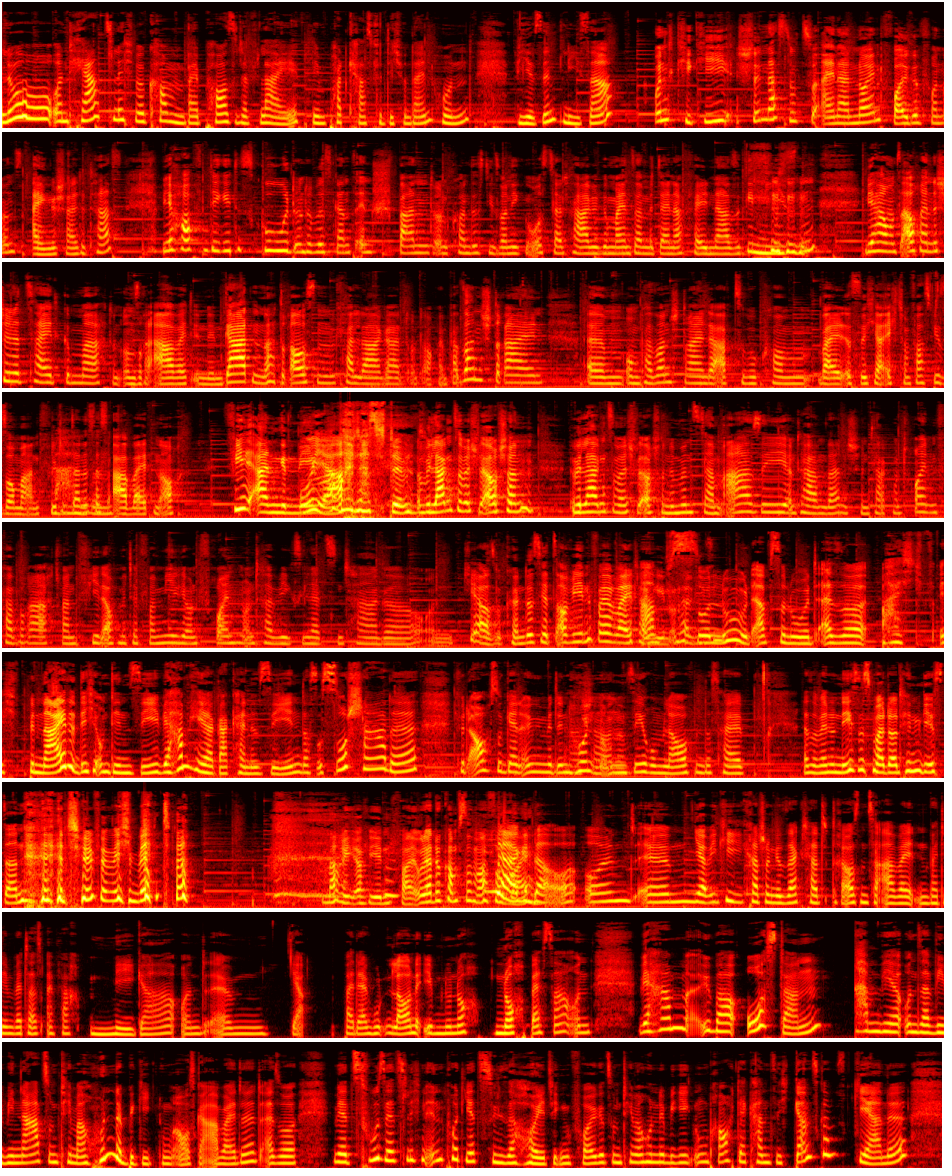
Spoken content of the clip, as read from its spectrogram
Hallo und herzlich willkommen bei Positive Life, dem Podcast für dich und deinen Hund. Wir sind Lisa und Kiki. Schön, dass du zu einer neuen Folge von uns eingeschaltet hast. Wir hoffen, dir geht es gut und du bist ganz entspannt und konntest die sonnigen Ostertage gemeinsam mit deiner Fellnase genießen. Wir haben uns auch eine schöne Zeit gemacht und unsere Arbeit in den Garten nach draußen verlagert und auch ein paar Sonnenstrahlen, ähm, um ein paar Sonnenstrahlen da abzubekommen, weil es sich ja echt schon fast wie Sommer anfühlt. Wahnsinn. Und dann ist das Arbeiten auch viel angenehmer. Oh ja, das stimmt. Und wir lagen zum Beispiel auch schon wir lagen zum Beispiel auch schon in Münster am Aasee und haben da einen schönen Tag mit Freunden verbracht, waren viel auch mit der Familie und Freunden unterwegs die letzten Tage. Und ja, so könnte es jetzt auf jeden Fall weitergehen. Absolut, absolut. Also oh, ich, ich beneide dich um den See. Wir haben hier ja gar keine Seen. Das ist so schade. Ich würde auch so gern irgendwie mit den ja, Hunden schade. um den See rumlaufen. Deshalb, also wenn du nächstes Mal dorthin gehst, dann chill für mich mit. Mache ich auf jeden Fall. Oder du kommst doch mal vorbei. Ja, genau. Und ähm, ja, wie Kiki gerade schon gesagt hat, draußen zu arbeiten bei dem Wetter ist einfach mega. Und ähm, ja, bei der guten Laune eben nur noch, noch besser. Und wir haben über Ostern haben wir unser Webinar zum Thema Hundebegegnung ausgearbeitet. Also wer zusätzlichen Input jetzt zu dieser heutigen Folge zum Thema Hundebegegnung braucht, der kann sich ganz, ganz gerne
